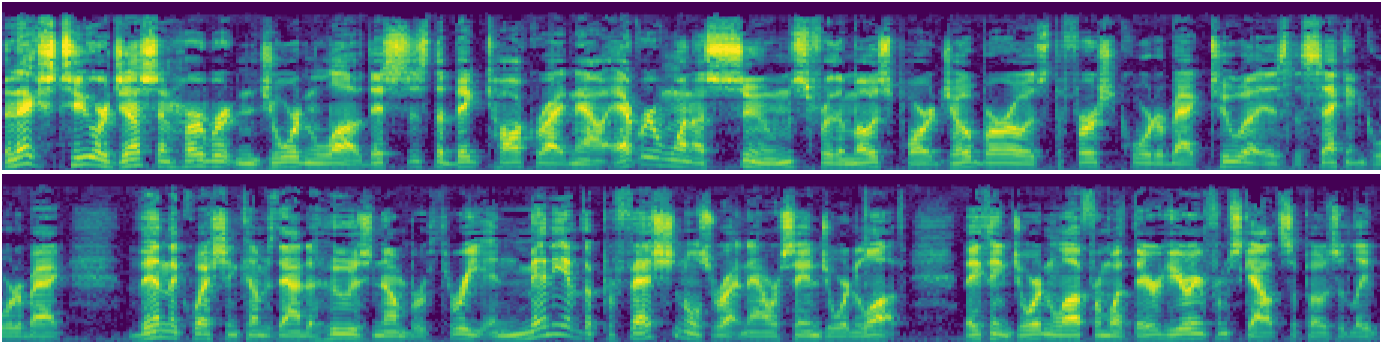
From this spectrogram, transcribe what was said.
The next two are Justin Herbert and Jordan Love. This is the big talk right now. Everyone assumes, for the most part, Joe Burrow is the first quarterback, Tua is the second quarterback. Then the question comes down to who is number three. And many of the professionals right now are saying Jordan Love. They think Jordan Love, from what they're hearing from scouts supposedly,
